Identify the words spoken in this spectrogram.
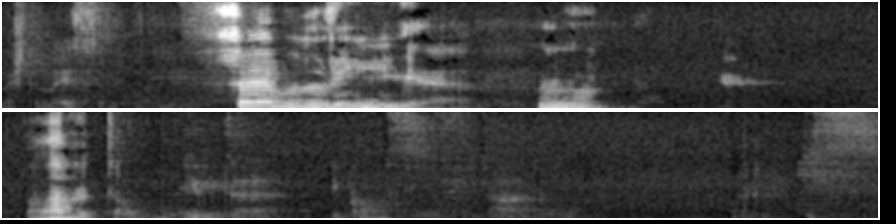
Mas também sabedoria. Sabedoria! Hum. Palavra tão bonita e com um significado riquíssimo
